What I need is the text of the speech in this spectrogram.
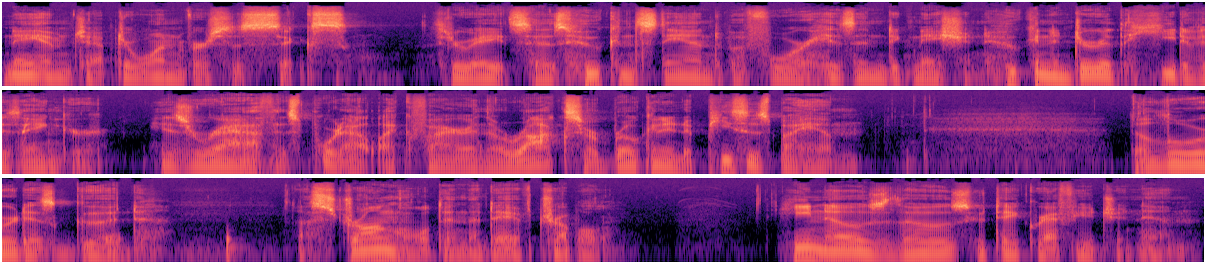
Nahum chapter 1, verses 6 through 8 says, Who can stand before his indignation? Who can endure the heat of his anger? His wrath is poured out like fire, and the rocks are broken into pieces by him. The Lord is good, a stronghold in the day of trouble. He knows those who take refuge in him,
